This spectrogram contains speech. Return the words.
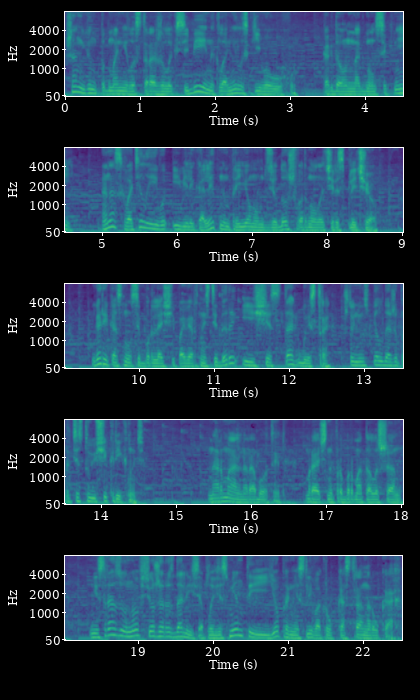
Шан Юн подманила сторожила к себе и наклонилась к его уху. Когда он нагнулся к ней, она схватила его и великолепным приемом дзюдо швырнула через плечо. Гарри коснулся бурлящей поверхности дыры и исчез так быстро, что не успел даже протестующий крикнуть. «Нормально работает», – мрачно пробормотала Шан. Не сразу, но все же раздались аплодисменты, и ее пронесли вокруг костра на руках.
